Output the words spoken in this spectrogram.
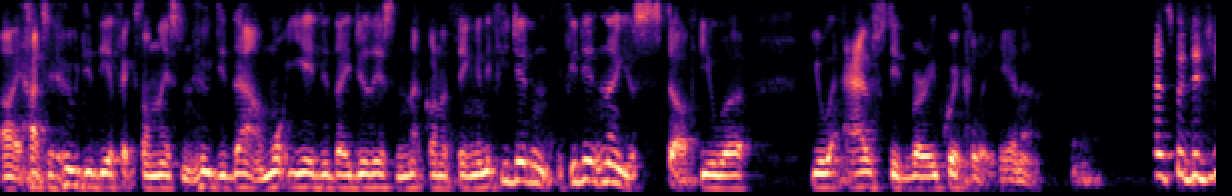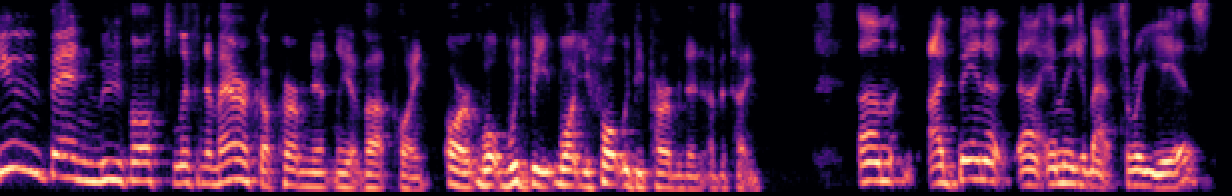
I uh, had to who did the effects on this and who did that and what year did they do this and that kind of thing. And if you didn't if you didn't know your stuff, you were you were ousted very quickly. You know. And so, did you then move off to live in America permanently at that point, or what would be what you thought would be permanent at the time? Um, I'd been at uh, Image about three years.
